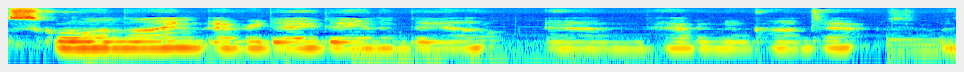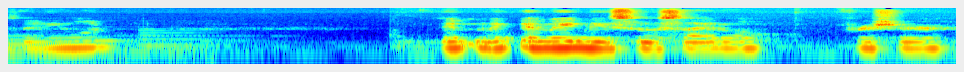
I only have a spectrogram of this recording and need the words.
school online every day, day in and day out, and having no contact with anyone. It, it made me suicidal, for sure.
